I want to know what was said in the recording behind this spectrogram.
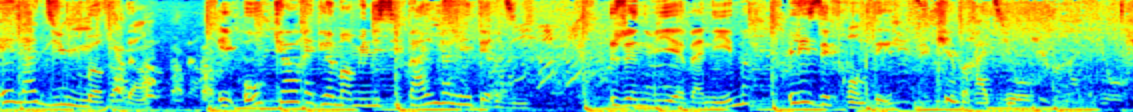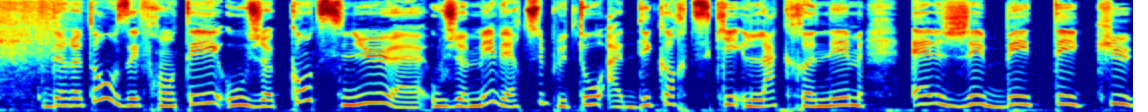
Elle a du mordant et aucun règlement municipal ne l'interdit. Geneviève anime les effrontés. Cube Radio. De retour aux effrontés où je continue, euh, où je m'évertue plutôt à décortiquer l'acronyme LGBTQ.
